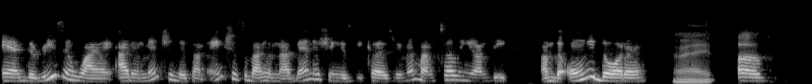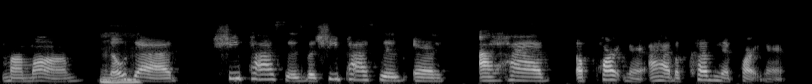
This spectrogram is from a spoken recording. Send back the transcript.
And the reason why I didn't mention this, I'm anxious about him not vanishing, is because remember I'm telling you I'm the I'm the only daughter right. of my mom, mm-hmm. no dad, she passes, but she passes and I have a partner. I have a covenant partner.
